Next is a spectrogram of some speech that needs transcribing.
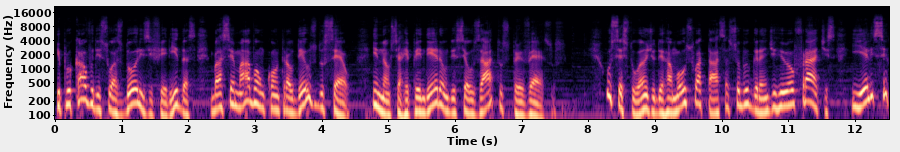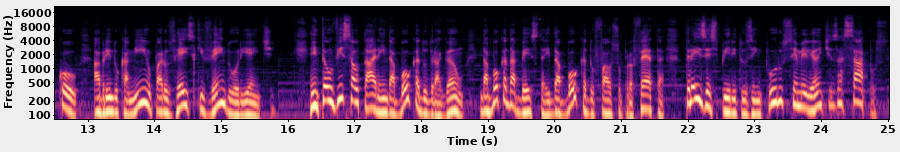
e por causa de suas dores e feridas, blasfemavam contra o Deus do céu, e não se arrependeram de seus atos perversos. O sexto anjo derramou sua taça sobre o grande rio Eufrates, e ele secou, abrindo caminho para os reis que vêm do Oriente. Então vi saltarem da boca do dragão, da boca da besta e da boca do falso profeta três espíritos impuros semelhantes a sapos.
